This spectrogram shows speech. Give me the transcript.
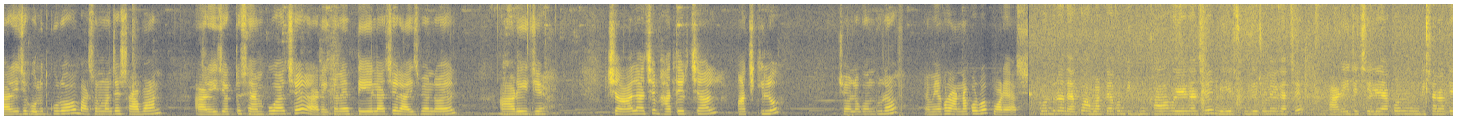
আর এই যে হলুদ গুঁড়ো, বাসন মাজার সাবান, আর এই যে একটা শ্যাম্পু আছে, আর এখানে তেল আছে, রাইস ব্র্যান্ড অয়েল, আর এই যে চাল আছে, ভাতের চাল, পাঁচ কিলো। চলো বন্ধুরা, আমি এখন রান্না করব, পরে আস বন্ধুরা দেখো, আমার তো এখন পিকনিক খাওয়া হয়ে গেছে, মেয়ে স্কুলে চলে গেছে, আর এই যে ছেলে এখন বিছানাতে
